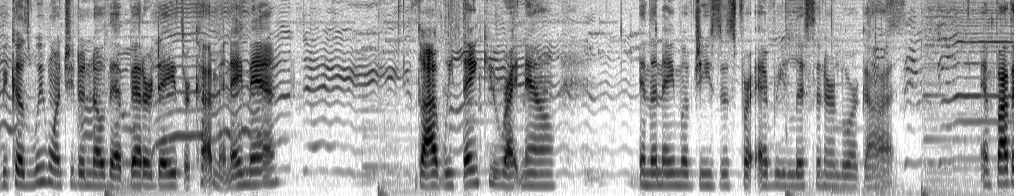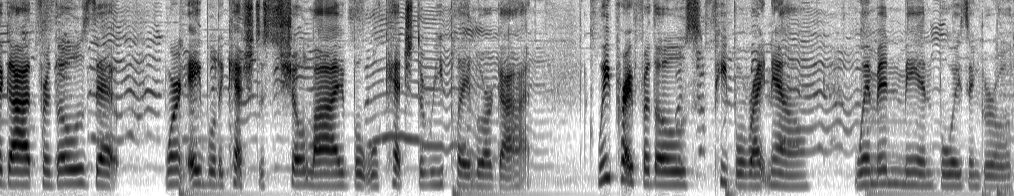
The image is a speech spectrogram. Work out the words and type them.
because we want you to know that better days are coming. Amen. God, we thank you right now in the name of Jesus for every listener, Lord God. And Father God, for those that weren't able to catch the show live but will catch the replay, Lord God, we pray for those people right now women, men, boys, and girls.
